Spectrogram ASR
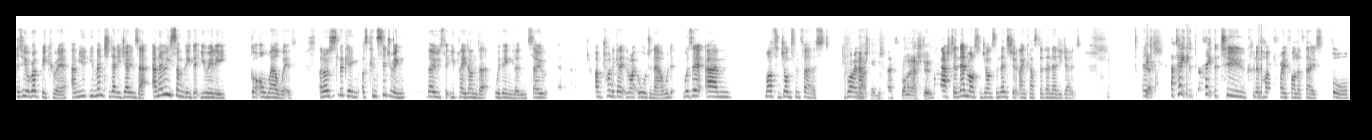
to your rugby career. Um, you, you mentioned Eddie Jones. There, I know he's somebody that you really got on well with, and I was just looking. I was considering those that you played under with England. So I'm trying to get it in the right order now. Would it, was it um, Martin Johnson first? Brian No, Ashton first. Brian Ashton. Ashton, then Martin Johnson, then Stuart Lancaster, then Eddie Jones. And Yes. I take the I take the two kind of high profile of those four,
